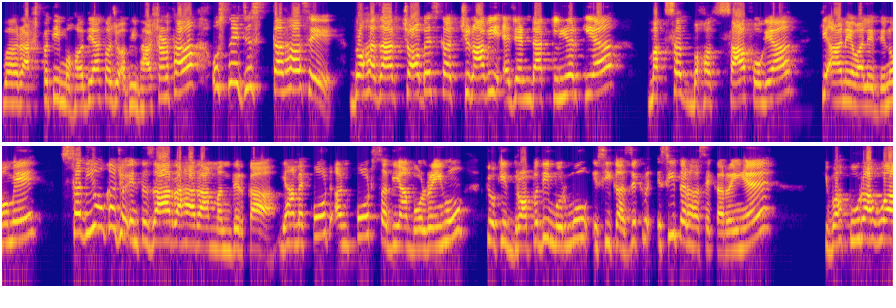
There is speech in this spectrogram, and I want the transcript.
वह राष्ट्रपति महोदया का जो अभिभाषण था, उसने जिस तरह से 2024 का चुनावी एजेंडा क्लियर किया, मकसद बहुत साफ़ हो गया कि आने वाले दिनों में सदियों का जो इंतज़ार रहा राम मंदिर का, यहाँ मैं कोट अनकोट सदियाँ बोल रही हूँ, क्योंकि द्रौपदी मुर्मू इसी का ज़िक्र इसी तरह से कर रही हैं कि वह पूरा हुआ,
